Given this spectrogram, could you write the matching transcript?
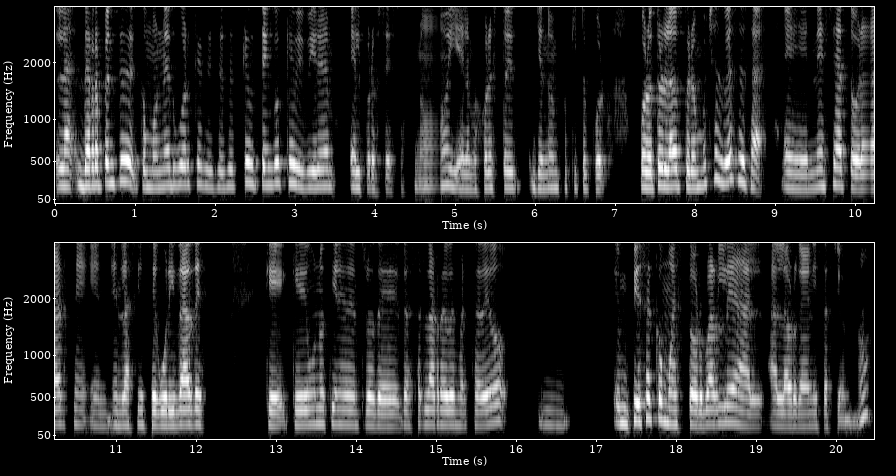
de repente como networker dices, es que tengo que vivir el, proceso, ¿no? Y a lo mejor estoy yendo un poquito por, por otro lado, pero muchas veces en ese atorarse en, en las inseguridades que, que, uno tiene dentro de, hacer la red de mercadeo, mm, empieza como a estorbarle al, a la organización, ¿no?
